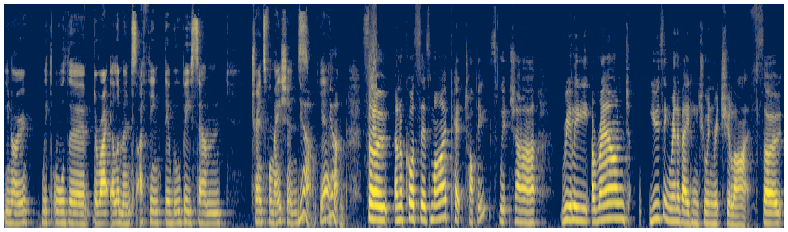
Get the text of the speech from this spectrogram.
you know, with all the the right elements. I think there will be some transformations. Yeah, yeah, yeah. So, and of course, there's my pet topics, which are really around using renovating to enrich your life. So,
